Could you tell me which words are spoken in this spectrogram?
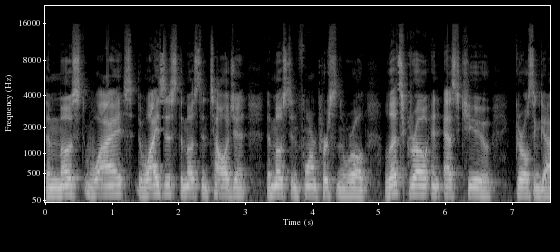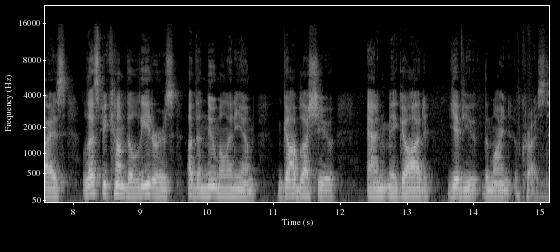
the most wise, the wisest, the most intelligent, the most informed person in the world. Let's grow in SQ, girls and guys. Let's become the leaders of the new millennium. God bless you, and may God give you the mind of Christ.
